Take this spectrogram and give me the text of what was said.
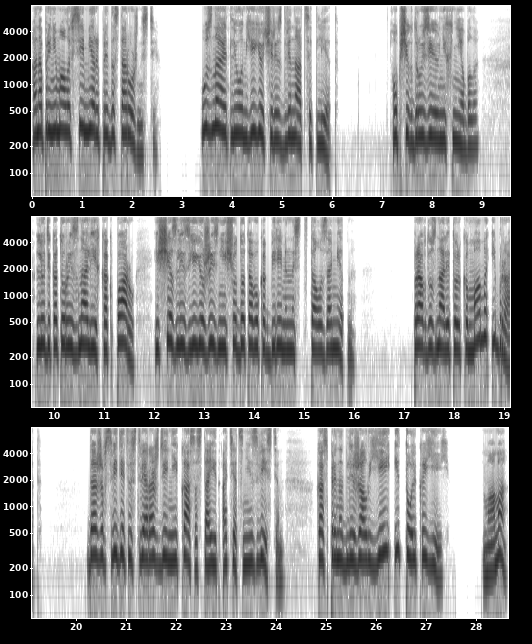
Она принимала все меры предосторожности. Узнает ли он ее через двенадцать лет? Общих друзей у них не было. Люди, которые знали их как пару, исчезли из ее жизни еще до того, как беременность стала заметна. Правду знали только мама и брат. Даже в свидетельстве о рождении Касса стоит «отец неизвестен». Кас принадлежал ей и только ей. «Мама?»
